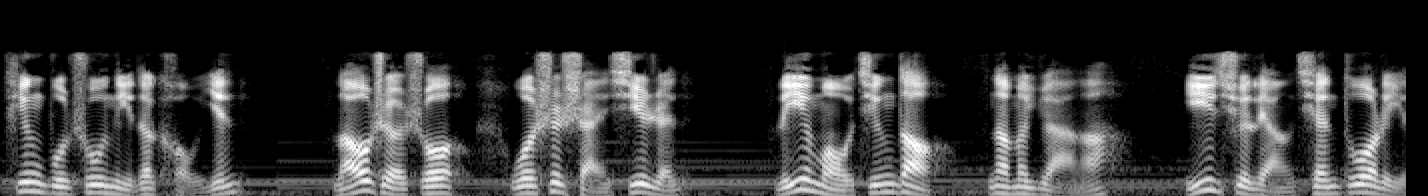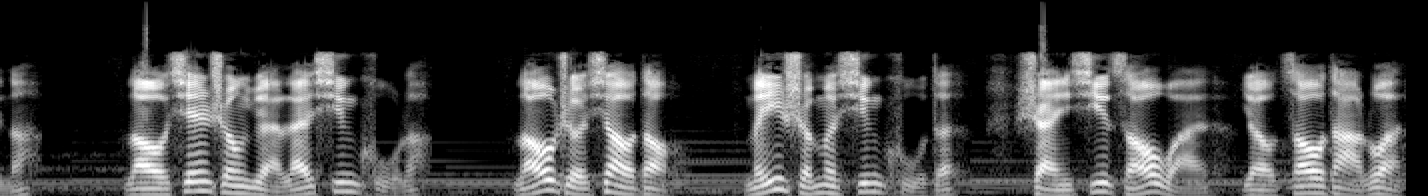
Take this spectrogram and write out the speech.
听不出你的口音。”老者说：“我是陕西人。”李某惊道：“那么远啊，一去两千多里呢。老先生远来辛苦了。”老者笑道：“没什么辛苦的，陕西早晚要遭大乱，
